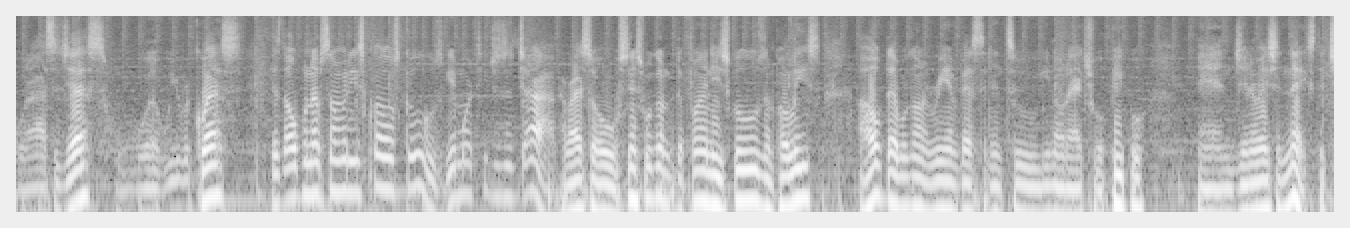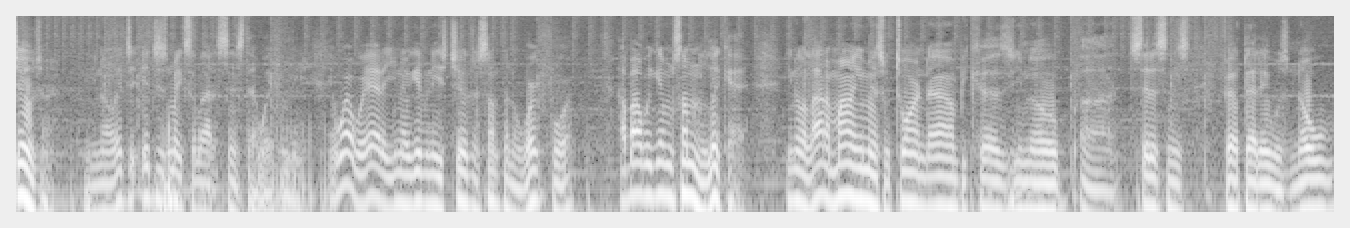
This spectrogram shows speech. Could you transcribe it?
What I suggest, what we request, is to open up some of these closed schools, get more teachers a job. All right, so since we're going to defund these schools and police, I hope that we're going to reinvest it into, you know, the actual people and Generation Next, the children. You know, it, it just makes a lot of sense that way for me. And while we're at it, you know, giving these children something to work for, how about we give them something to look at? You know, a lot of monuments were torn down because, you know, uh, citizens felt that there was no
